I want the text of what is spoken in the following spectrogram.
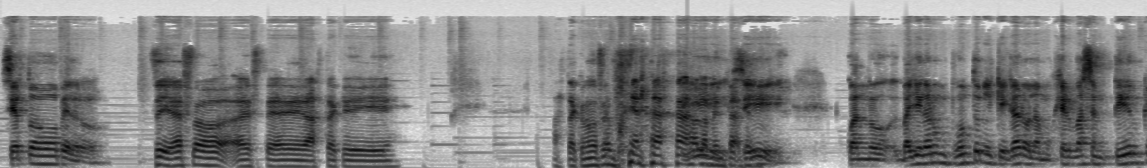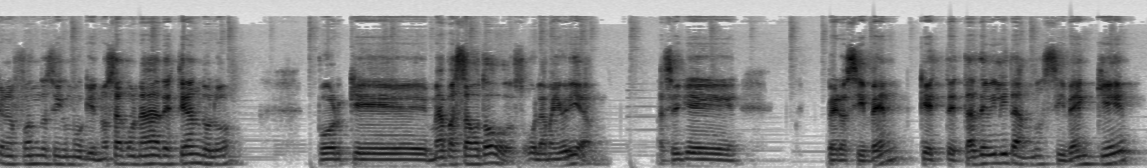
¿Cierto, Pedro? Sí, eso, este, hasta que. Hasta que no se muera, sí, Sí, cuando va a llegar un punto en el que, claro, la mujer va a sentir que en el fondo, así como que no saco nada testeándolo, porque me ha pasado todos, o la mayoría. Así que. Pero si ven que te estás debilitando, si ven que.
